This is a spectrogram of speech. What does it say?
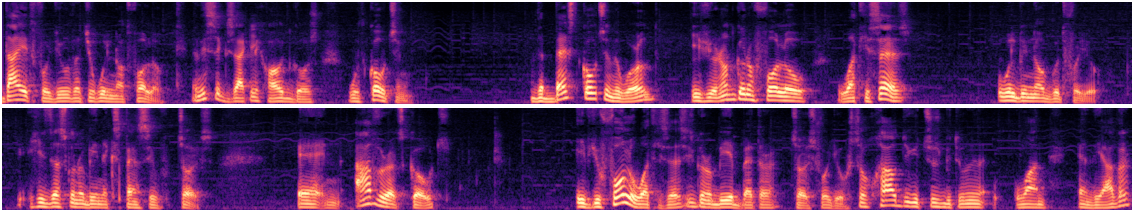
diet for you that you will not follow. And this is exactly how it goes with coaching. The best coach in the world, if you're not going to follow what he says, will be no good for you. He's just going to be an expensive choice. An average coach, if you follow what he says, is going to be a better choice for you. So, how do you choose between one and the other?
